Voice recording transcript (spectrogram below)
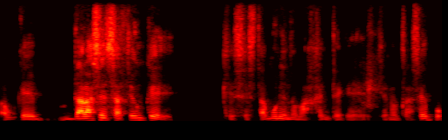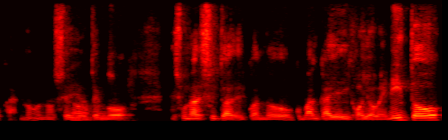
aunque da la sensación que, que se está muriendo más gente que, en otras épocas, ¿no? No sé, yo tengo, es una situación, cuando van calle y Goyo Benito,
